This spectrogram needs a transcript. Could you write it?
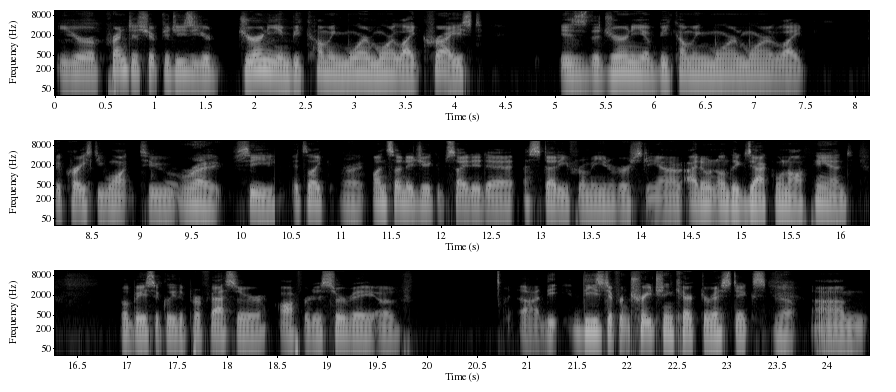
your apprenticeship to Jesus, your journey in becoming more and more like Christ, is the journey of becoming more and more like the Christ you want to Right. see. It's like Right. on Sunday, Jacob cited a, a study from a university, and I, I don't know the exact one offhand, but basically the professor offered a survey of uh, the, these different traits and characteristics. Yeah. Um,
